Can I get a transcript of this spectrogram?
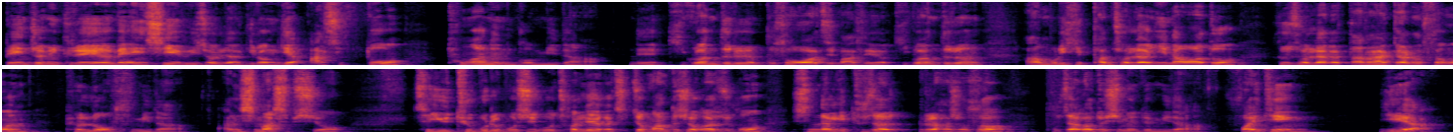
베인저민 그레이엄의 NCAV 전략 이런 게 아직도 통하는 겁니다. 네, 기관들을 무서워하지 마세요. 기관들은 아무리 힙한 전략이 나와도 그 전략을 따라할 가능성은 별로 없습니다. 안심하십시오. 제 유튜브를 보시고 전략을 직접 만드셔가지고 신나게 투자를 하셔서 부자가 되시면 됩니다. 파이팅! 예! Yeah.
